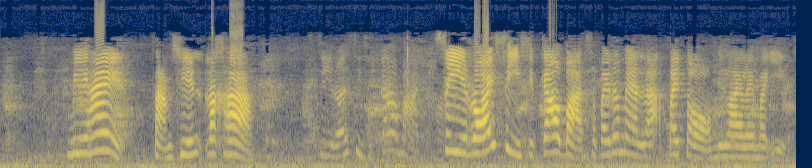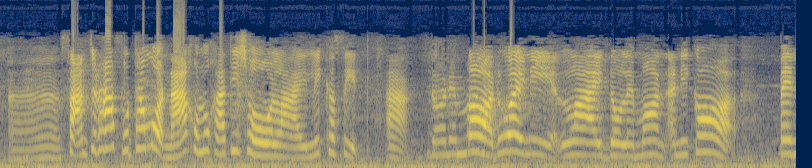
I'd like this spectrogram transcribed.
3มีให้3ชิ้นราคา 449 บาทค่ะ449 บาทสไปเดอร์แมนละไปต่อมีลายอะไรมาอีกอ่า3.5 ฟุตทั้งหมดนะ คุณลูกค้าที่โชว์ลายลิขสิทธิ์อะโดเรมอนต่อด้วยนี่ลายโดเรมอน อันนี้ก็เป็น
